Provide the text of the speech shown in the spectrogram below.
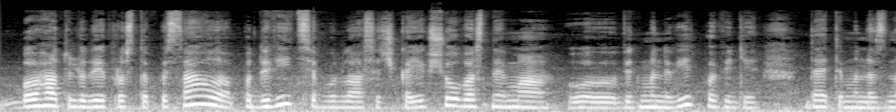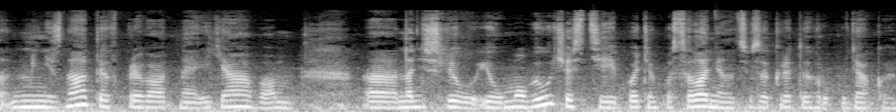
багато людей просто писало. Подивіться, будь ласка, якщо у вас нема від мене відповіді, дайте мені знати в приватне, і я вам е, надішлю і умови участі, і потім посилання на цю закриту групу. Дякую.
